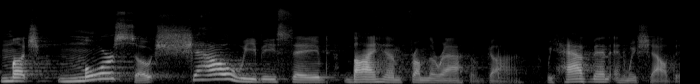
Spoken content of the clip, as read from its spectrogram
much more so shall we be saved by him from the wrath of God. We have been and we shall be.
